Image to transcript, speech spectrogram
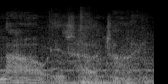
Now is her time.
